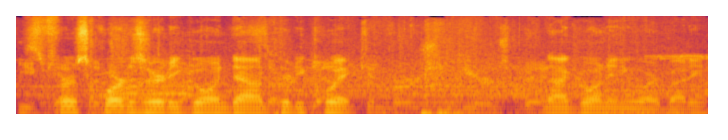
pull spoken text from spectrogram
This first the quarter's already going down pretty quick. Conversion here's big. Not going anywhere, buddy.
